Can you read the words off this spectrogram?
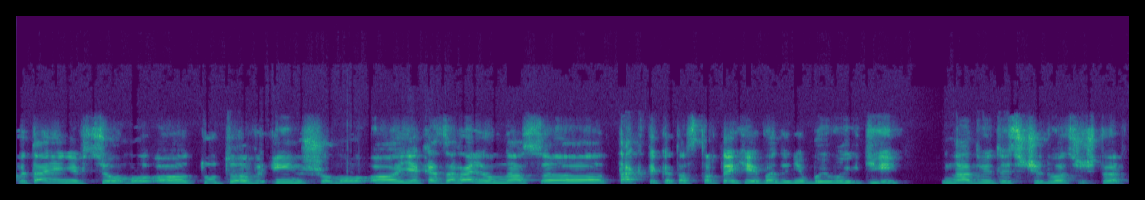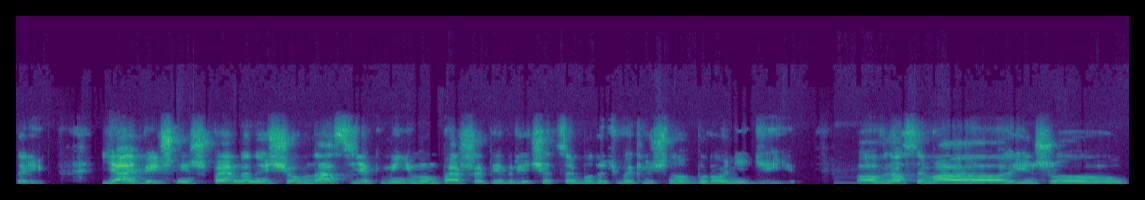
питання не в цьому, тут в іншому. Яка загальна у нас тактика та стратегія ведення бойових дій на 2024 рік? Я більш ніж впевнений, що в нас, як мінімум, перше півріччя це будуть виключно оборонні дії. В нас немає іншого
